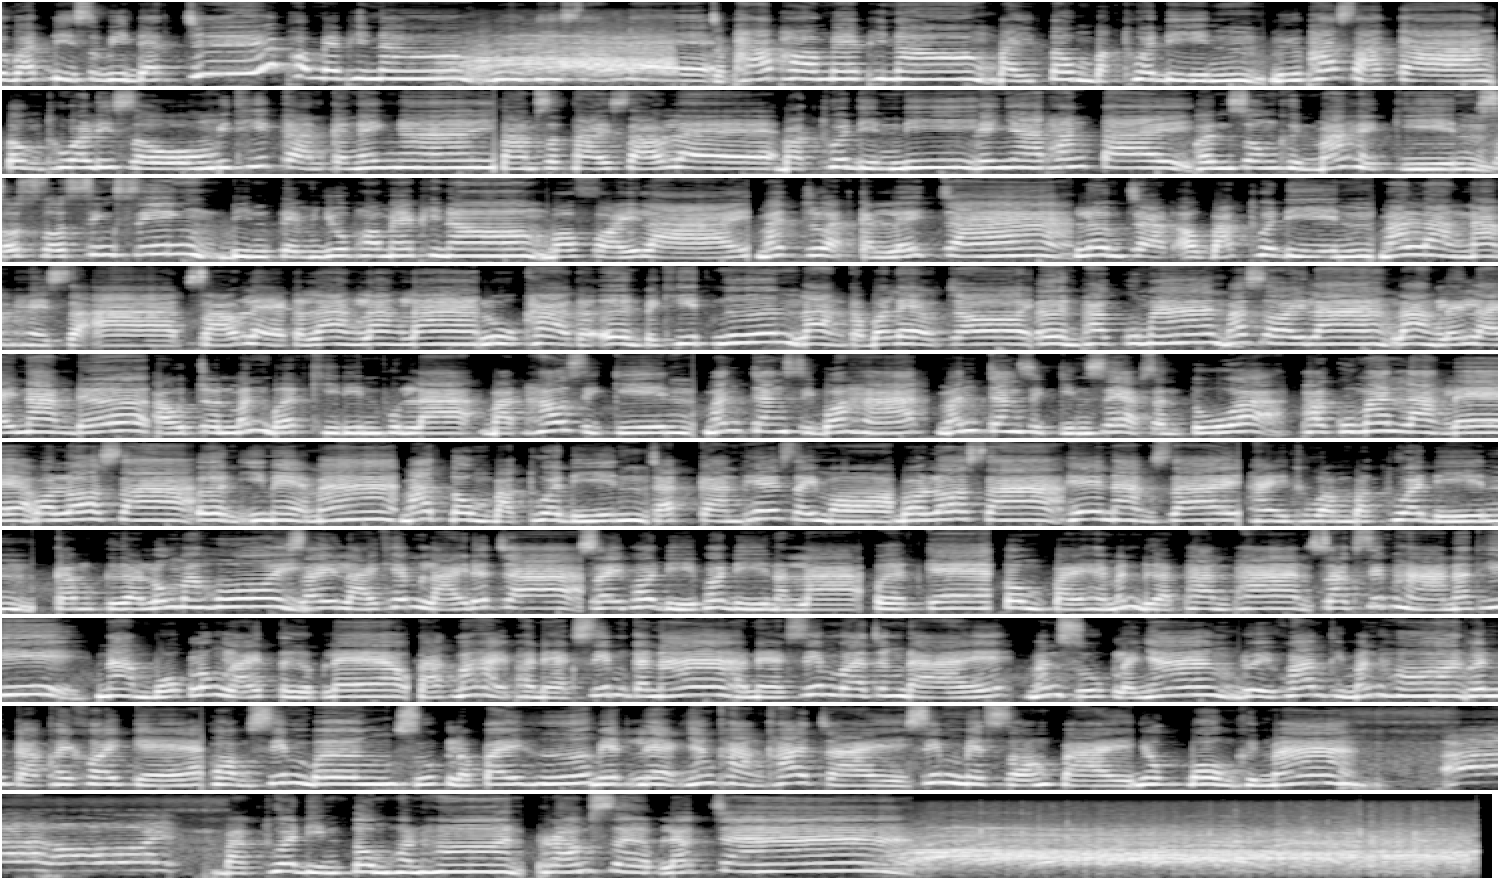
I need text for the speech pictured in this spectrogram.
สวัสดีสวีดัสเจ้พ่อแม่พี่น้องมือดีสาว แหล่จะพาพ่อแม่พี่น้องไปต้มบักทั่วดิน หรือภาษากลางต้มทั่วลิสง วิธีการกันง่าย ๆ ตามสไตล์สาวแล่บักทั่วดินนี่ในยาทางไตเพิ่นทรงขึ้นมาให้กิน สดสดซิ่งซิ่งดินเต็มอยู่พ่อแม่พี่น้องบ่ฝอยหลาย มาจวดกันเลยจ้า เริ่มจากเอาบักทั่วดิน มาล้างน้ำให้สะอาด สาวแหล่ก็ล้างล้างล้างลูกค้าก็เอิ้นไปคิดเงินล้างกับบ่แล้วจอย เอิ้นพากุมารมาซอยล้างล้างหลายๆน้ำเด้อเอาจนมันเบิดขี้ดินพุนละบัดเฮาสิกิน มันจังสิบ่หาดมันจังสิกินแซ่บสันตัวพากุมารล่างแล้วบอลอซาเอิ้นอีแม่มามาต้มบักทั่วดิน จัดการเทใส่หมอบอลอซาเทน้ำใส่ให้ท่วมบักทั่วดิน กำเกลือลงมาโห้ยใส่หลายเข้มหลายเด้อจ้าใส่พอดีพอดีนั่นละเปิดแก๊สต้มไปให้มันเดือดผ่านผ่านๆสักสิบหานาทีน้ำบกลงหลายเติบแล้ว ตักมาให้แผนกซิมกันนะแผนกซิมว่าจังใดมันสุกละย่างด้วยความที่มันฮอนเพิ่นกะค่อย ๆ แกะพร้อมซิมเบิงสุกละไปเฮือเม็ดแรกยังข้างค่าใจ ซิมเม็ดสองไป ยกโป่งขึ้นมาอร่อยบักทั่วดินต้มฮอนๆพร้อมเสิร์ฟแล้วจ้า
